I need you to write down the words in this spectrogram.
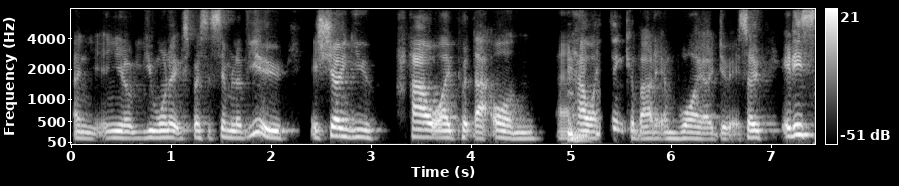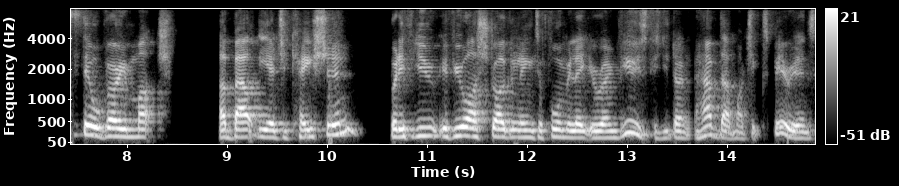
and, and, you know you want to express a similar view, it's showing you how I put that on and how I think about it and why I do it. So it is still very much about the education. But if you if you are struggling to formulate your own views because you don't have that much experience,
